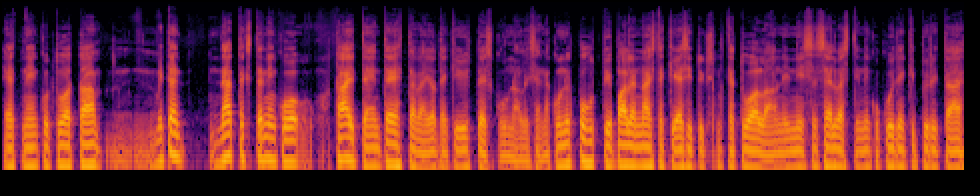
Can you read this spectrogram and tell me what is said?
että niin kuin tuota, miten näettekö te niin kuin taiteen tehtävän jotenkin yhteiskunnallisena? Kun nyt puhuttiin paljon näistäkin esityksistä, mitkä tuolla on, niin niissä selvästi niin kuin kuitenkin pyritään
